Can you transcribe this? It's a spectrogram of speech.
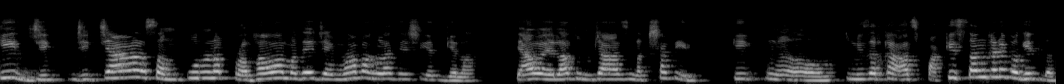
की जी जिच्या संपूर्ण प्रभावामध्ये जेव्हा बांगलादेश येत गेला, त्यावेळेला तुमच्या आज लक्षात येईल, की तुम्ही जर का आज पाकिस्तानकडे बघितलं,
